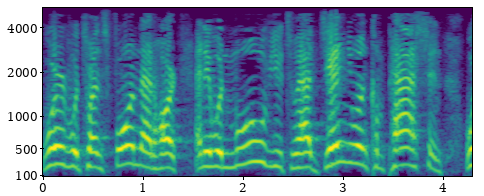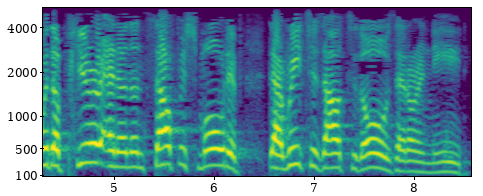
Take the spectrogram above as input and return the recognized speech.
word would transform that heart and it would move you to have genuine compassion with a pure and an unselfish motive that reaches out to those that are in need.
